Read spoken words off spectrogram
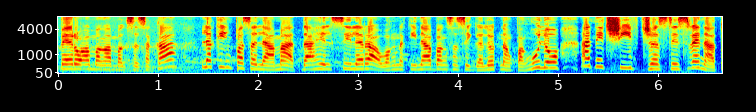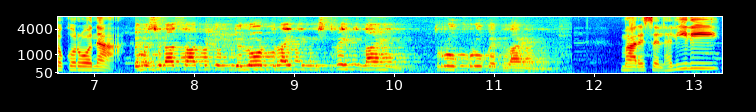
Pero ang mga magsasaka, laking pasalamat dahil sila raw ang nakinabang sa sigalot ng Pangulo at ni Chief Justice Renato Corona. Ano sinasabi kong the Lord writing straight line through crooked line. Maricel Halili,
